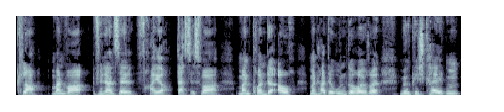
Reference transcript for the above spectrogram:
Klar, man war finanziell freier, das ist wahr. Man konnte auch, man hatte ungeheure Möglichkeiten,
